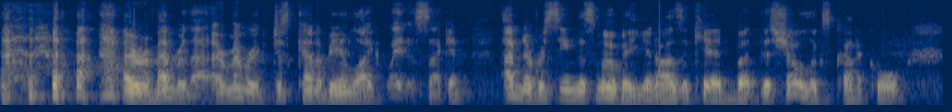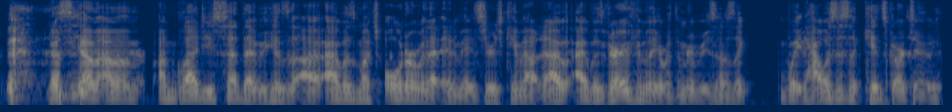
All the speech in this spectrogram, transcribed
I remember that. I remember just kind of being like, "Wait a second, I've never seen this movie," you know, as a kid, but this show looks kind of cool. Now, see, I'm, I'm, I'm glad you said that because I, I was much older when that animated series came out, and I, I was very familiar with the movies, and I was like, wait, how is this a kids' cartoon?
